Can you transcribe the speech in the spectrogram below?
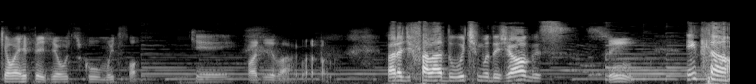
que é um RPG old school muito foda. Ok. Pode ir lá agora. Paulo. Hora de falar do último dos jogos? Sim. Então,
